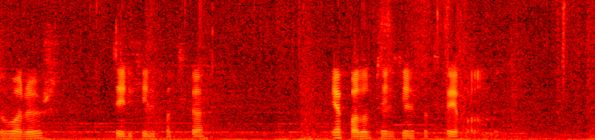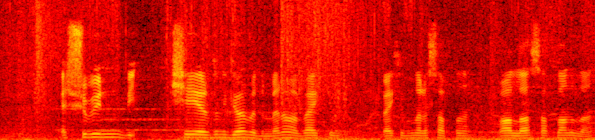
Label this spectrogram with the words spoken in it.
Duvar ör. Tehlikeli patika. Yapalım, tehlikeli patika yapalım. E şu büyünün bir işe yaradığını görmedim ben ama belki belki bunlara saplanır. Vallahi saplandı lan.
